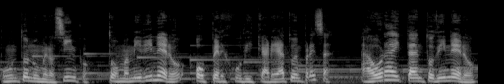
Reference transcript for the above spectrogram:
Punto número 5. Toma mi dinero o perjudicaré a tu empresa. Ahora hay tanto dinero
